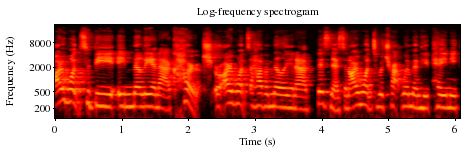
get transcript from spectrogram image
I want to be a millionaire coach, or I want to have a millionaire business, and I want to attract women who pay me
